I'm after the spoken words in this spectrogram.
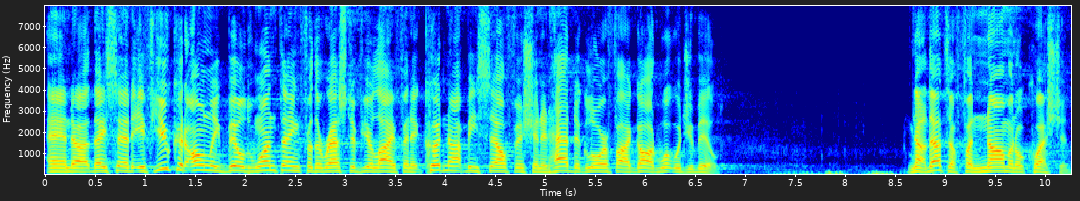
and uh, they said, if you could only build one thing for the rest of your life and it could not be selfish and it had to glorify God, what would you build? Now, that's a phenomenal question.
